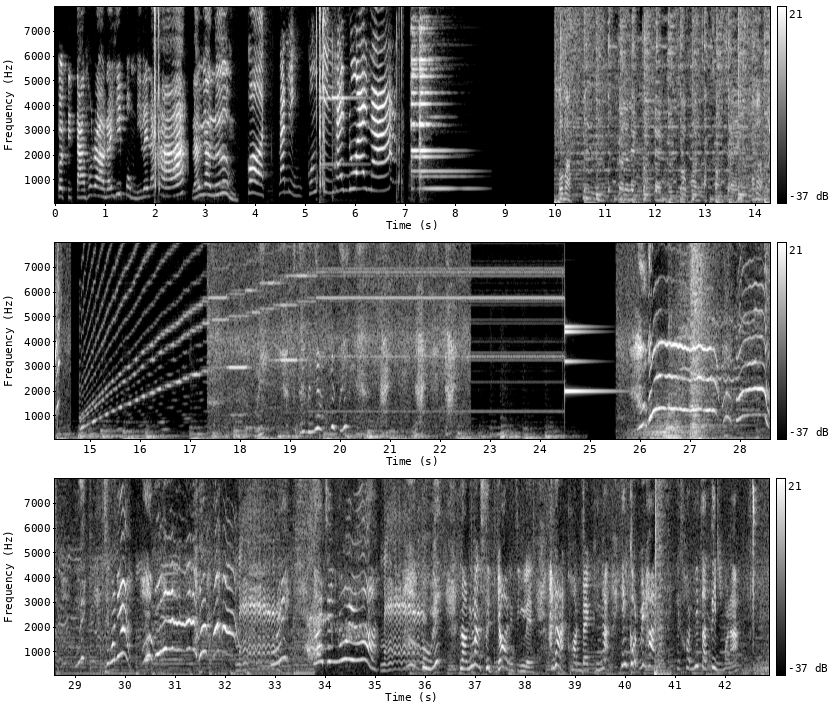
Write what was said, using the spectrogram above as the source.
กดติดตามพวกเราได้ที่ปุ่มนี้เลยนะคะ แล้วอย่าลืม กดกระดิ่งกุ้งกิ้งให้ด้วยนะ โอมากาละเล็กตองแตงก็พรศักดิ์สองแสงโอมาได้ไหมเนี่ยได้ไหมได้ได้ได้ เรานี่มันสุดยอดจริง ๆ เลยขนาดคอนแบ็คพิงอะยังกดไม่ทัน แต่คอนพี่จะติดหมดนะ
